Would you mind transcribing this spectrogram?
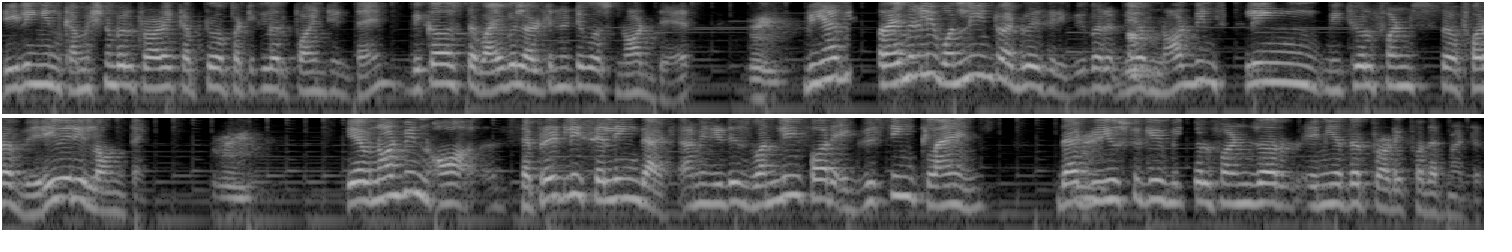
dealing in commissionable product up to a particular point in time, because the viable alternative was not there, Right. we have been primarily only into advisory. We were we have not been selling mutual funds uh, for a very very long time. Right. We have not been uh, separately selling that. I mean, it is only for existing clients that we used to give mutual funds or any other product for that matter.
